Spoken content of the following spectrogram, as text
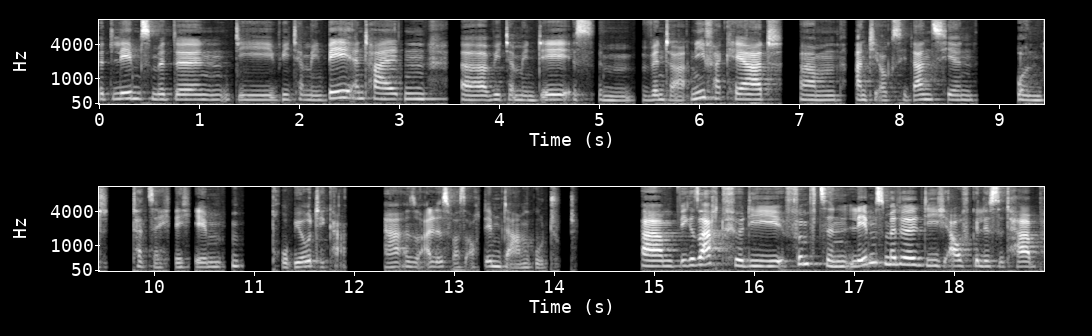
mit Lebensmitteln, die Vitamin B enthalten. Äh, Vitamin D ist im Winter nie verkehrt. Ähm, Antioxidantien und tatsächlich eben Probiotika. Ja, also alles, was auch dem Darm gut tut. Ähm, wie gesagt, für die 15 Lebensmittel, die ich aufgelistet habe,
